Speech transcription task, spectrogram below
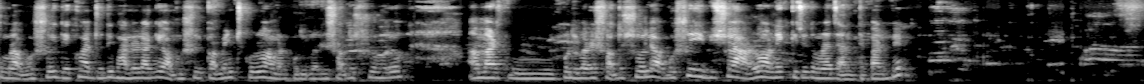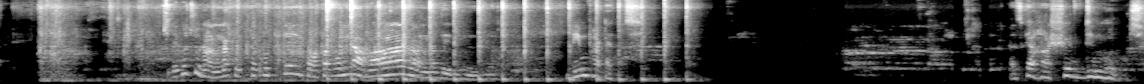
তোমরা অবশ্যই দেখো। আর যদি ভালো লাগে, অবশ্যই কমেন্ট করো, আমার পরিবারের সদস্য হলেও। আমার পরিবারের সদস্য হলে অবশ্যই এই বিষয়ে আরও অনেক কিছু তোমরা জানতে পারবে। দেখেছ, রান্না করতে করতে কথা বললে আবার রান্না দেরি হয়ে যায়। ডিম ফাটাচ্ছি। আজকে হাঁসের ডিম হচ্ছে।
